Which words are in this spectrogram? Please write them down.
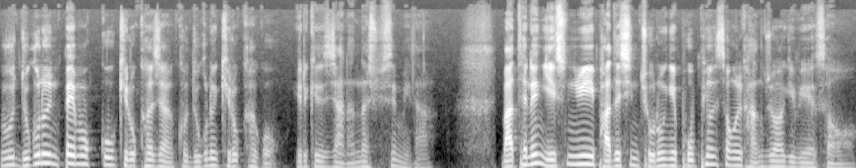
누- 누구는 빼먹고 기록하지 않고 누구는 기록하고 이렇게 되지 않았나 싶습니다. 마태는 예수님이 받으신 조롱의 보편성을 강조하기 위해서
